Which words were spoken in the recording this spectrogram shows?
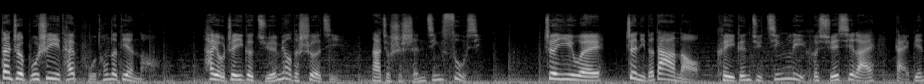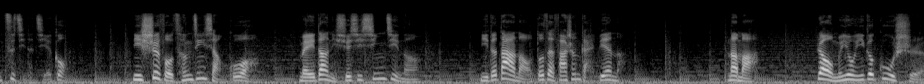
但这不是一台普通的电脑，它有着一个绝妙的设计，那就是神经塑性。这意味着你的大脑可以根据经历和学习来改变自己的结构。你是否曾经想过，每当你学习新技能，你的大脑都在发生改变呢？那么，让我们用一个故事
